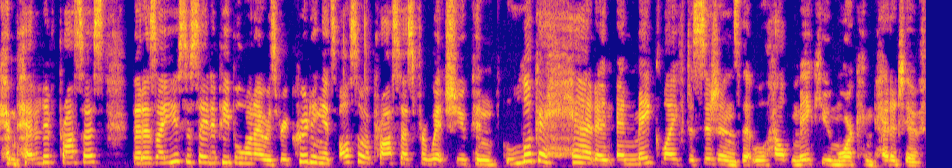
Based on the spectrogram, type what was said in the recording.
competitive process. But as I used to say to people when I was recruiting, it's also a process for which you can look ahead and, and make life decisions that will help make you more competitive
